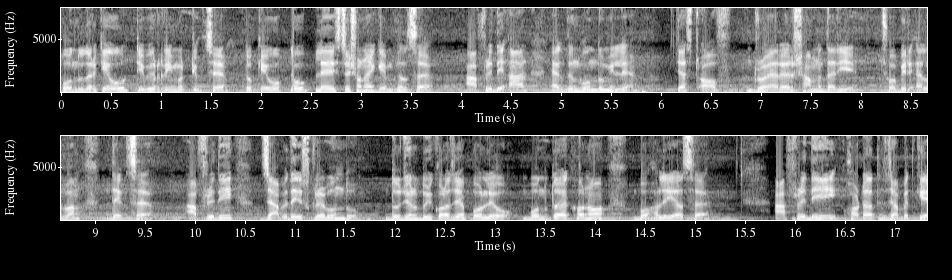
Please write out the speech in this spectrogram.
বন্ধুদের কেউ টিভির রিমোট টিপছে। তো কেউ কেউ প্লে স্টেশনে গেম খেলছে। আফ্রিদি আর একজন বন্ধু মিলে। চেস্ট অফ ড্রয়ারের সামনে দাঁড়িয়ে ছবির অ্যালবাম দেখছে। আফ্রিদি জাবেদের স্কুলের বন্ধু। দুজন দুই কলেজে পড়লেও বন্ধু তো এখনও বহালি আছে। আফ্রিদি হঠাৎ জাবেদকে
